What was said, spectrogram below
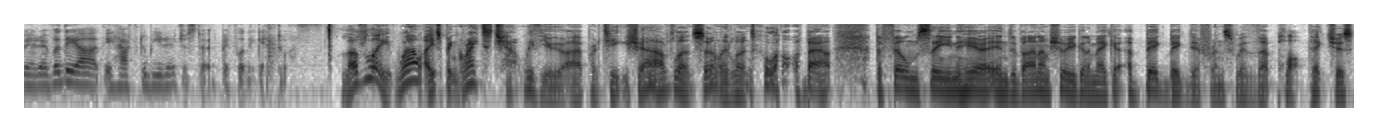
wherever they are they have to be registered before they get to us Lovely. Well, it's been great to chat with you, uh, Pratisha. I've learned certainly learned a lot about the film scene here in Dubai, and I'm sure you're going to make a, a big, big difference with uh, Plot Pictures.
